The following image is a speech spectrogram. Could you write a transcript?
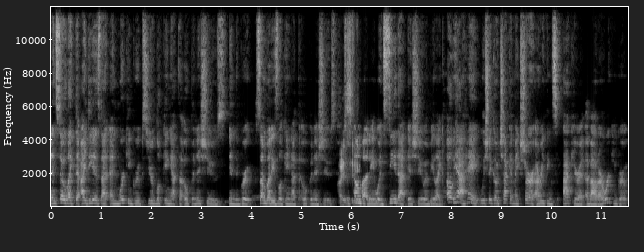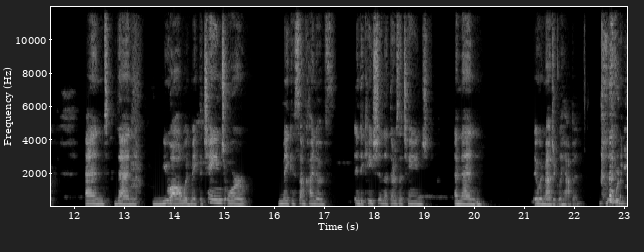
And so, like the idea is that in working groups, you're looking at the open issues in the group. Somebody's looking at the open issues. I so see. somebody would see that issue and be like, "Oh yeah, hey, we should go check and make sure everything's accurate about our working group." And then you all would make the change or make some kind of indication that there's a change, and then it would magically happen. What would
